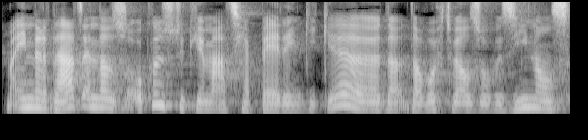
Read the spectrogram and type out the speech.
Maar inderdaad, en dat is ook een stukje maatschappij, denk ik. Hè? Dat, dat wordt wel zo gezien als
